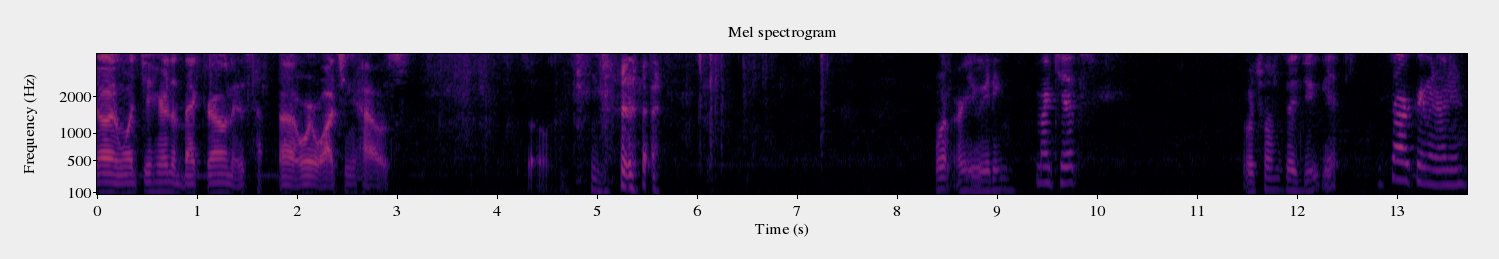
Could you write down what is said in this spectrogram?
Oh, and what you hear in the background is uh, we're watching House. So. what are you eating? My chips. Which ones did you get? Sour cream and onion.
